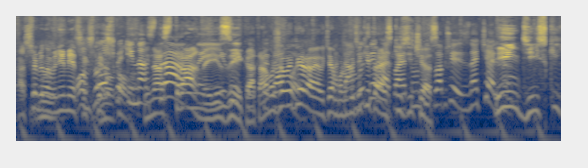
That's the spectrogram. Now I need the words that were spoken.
Особенно Ну, в немецких Он просто спецшколах. иностранный, Иностранный язык, а там уже таковой. выбирай, у тебя А может быть и выбирай, китайский сейчас. Вообще изначально И индийский.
